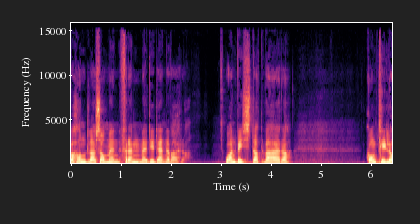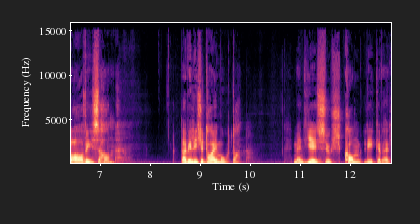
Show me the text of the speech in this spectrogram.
behandla som en fremmed i denne verden, og han visste at verden kom til å avvise han. De ville ikke ta imot han. Men Jesus kom likevel.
